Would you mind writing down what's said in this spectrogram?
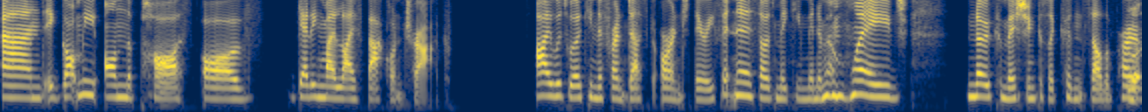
And it got me on the path of getting my life back on track. I was working the front desk at Orange Theory Fitness. I was making minimum wage, no commission because I couldn't sell the program.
